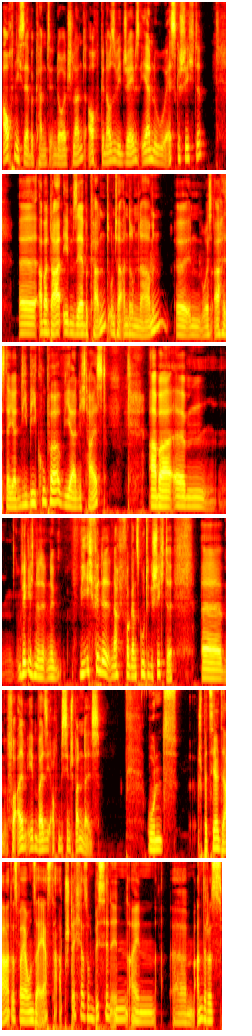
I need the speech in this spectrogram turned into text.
auch nicht sehr bekannt in Deutschland, auch genauso wie James, eher eine US-Geschichte, äh, aber da eben sehr bekannt, unter anderem Namen. Äh, in den USA heißt er ja DB Cooper, wie er nicht heißt. Aber ähm, wirklich eine, eine, wie ich finde, nach wie vor ganz gute Geschichte. Äh, vor allem eben, weil sie auch ein bisschen spannender ist. Und speziell da, das war ja unser erster Abstecher, so ein bisschen in ein ähm, anderes,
